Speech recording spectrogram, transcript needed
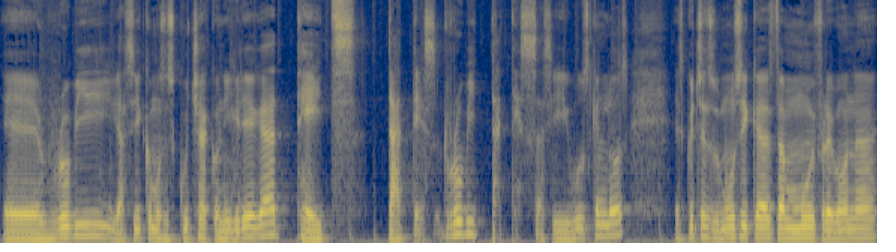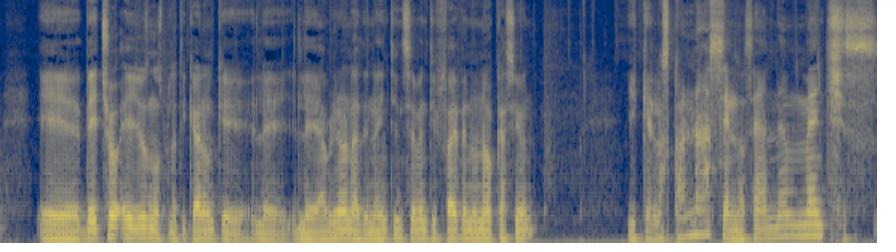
eh, Ruby así como se escucha con Y, Tates, Tates, Ruby Tates, así búsquenlos, escuchen su música, está muy fregona. Eh, de hecho, ellos nos platicaron que le, le, abrieron a The 1975 en una ocasión y que los conocen, o sea, no manches.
